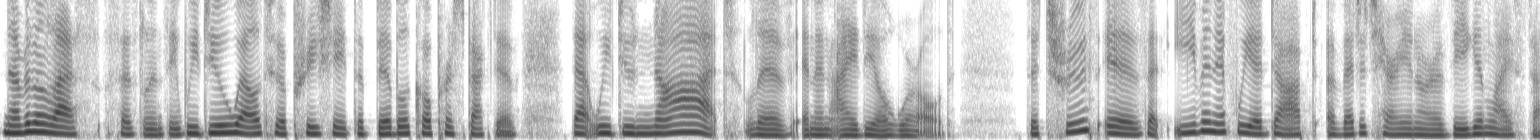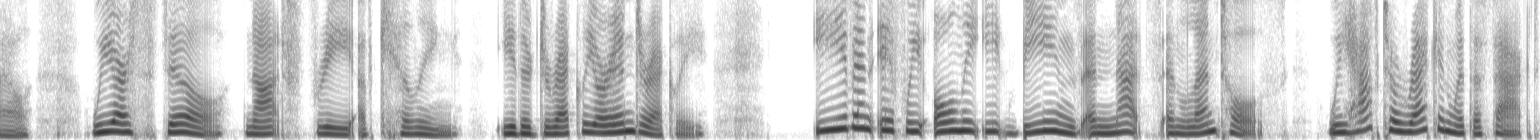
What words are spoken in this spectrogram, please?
Nevertheless, says Linzey, we do well to appreciate the biblical perspective that we do not live in an ideal world. The truth is that even if we adopt a vegetarian or a vegan lifestyle, we are still not free of killing, either directly or indirectly. Even if we only eat beans and nuts and lentils, we have to reckon with the fact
